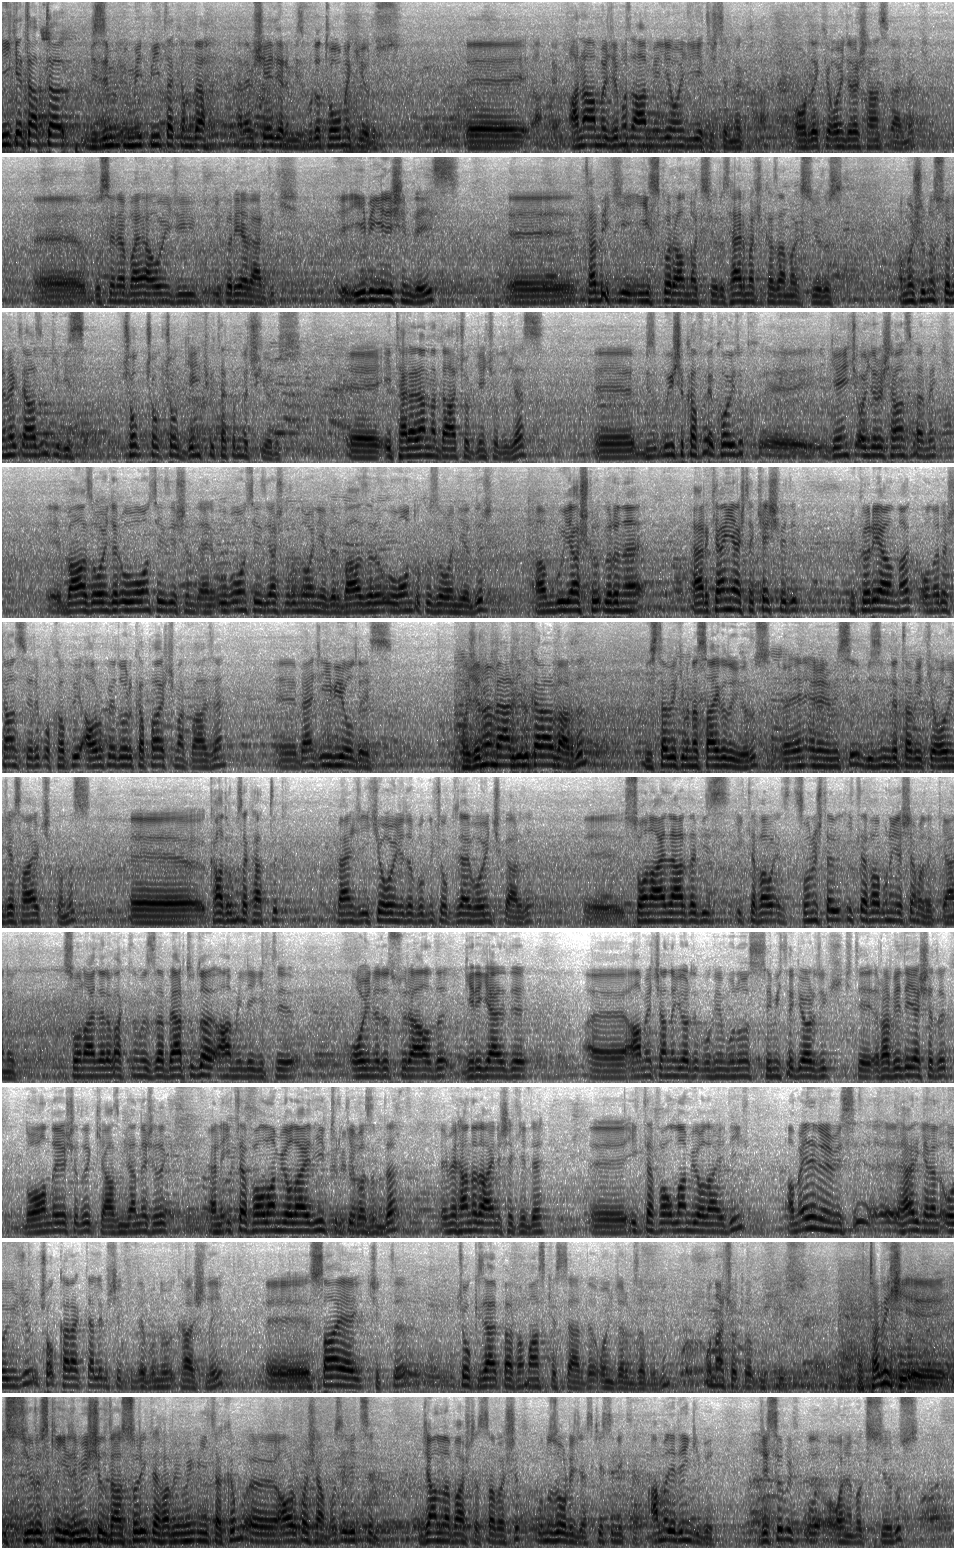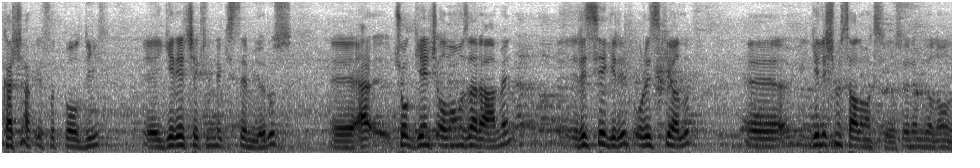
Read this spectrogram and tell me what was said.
İlk etapta bizim Ümit Milli takımda hani bir şey derim biz burada tohum ekiyoruz. Ee, ana amacımız A milli oyuncu yetiştirmek. Oradaki oyunculara şans vermek. Ee, bu sene bayağı oyuncuyu yukarıya verdik. Ee, iyi bir gelişimdeyiz. Ee, tabii ki iyi skor almak istiyoruz. Her maçı kazanmak istiyoruz. Ama şunu söylemek lazım ki biz çok çok çok genç bir takımla çıkıyoruz. Ee, İtalyan'dan daha çok genç olacağız. Ee, biz bu işi kafaya koyduk. Ee, genç oyunculara şans vermek. Ee, Bazı oyuncular U18 yaşında, yani U18 yaş grubunda oynayabilir, bazıları U19'da oynayabilir. Ama bu yaş gruplarını erken yaşta keşfedip yukarıya almak, onlara şans verip o kapıyı Avrupa'ya doğru kapı açmak bazen. Ee, bence iyi bir yoldayız. Hocanın verdiği bir karar vardı. Biz tabii ki buna saygı duyuyoruz. En, en önemlisi bizim de tabii ki oyuncuya sahip çıkmamız. Ee, kadromuza kattık. Bence iki oyuncu da bugün çok güzel bir oyun çıkardı. Ee, son aylarda biz ilk defa, sonuçta ilk defa bunu yaşamadık. Yani son aylara baktığımızda Bertu da Amil'e gitti. Oynadı, süre aldı, geri geldi. Ee, Ahmet Can'da gördük bugün bunu, Semih'te gördük, işte Rabi'de yaşadık, Doğan'da yaşadık, Kazımcan'da yaşadık. Yani ilk defa olan bir olay değil Türkiye bazında. Emirhan'da da aynı şekilde. Ee, ilk defa olan bir olay değil. Ama en önemlisi e, her gelen oyuncu çok karakterli bir şekilde bunu karşılayıp e, sahaya çıktı. Çok güzel performans gösterdi oyuncularımıza bugün. Bundan çok mutluyuz. E, tabii ki e, istiyoruz ki 23 yıldan sonra ilk defa bir milli takım e, Avrupa Şampiyonası gitsin. Canla başla savaşıp bunu zorlayacağız kesinlikle. Ama dediğin gibi cesur bir futbol oynamak istiyoruz. Kaçak bir futbol değil. E, geriye çekilmek istemiyoruz. E, er- çok genç olmamıza rağmen riske girip o riski alıp e, gelişimi sağlamak istiyoruz. Önemli olan o.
